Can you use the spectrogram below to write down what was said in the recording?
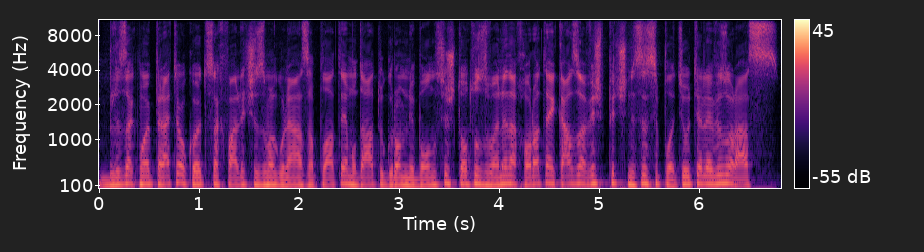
Близък мой приятел, който се хвали, че взема голяма заплата и му дават огромни бонуси, защото звъни на хората и казва, виж пич, не си си платил телевизора. Аз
